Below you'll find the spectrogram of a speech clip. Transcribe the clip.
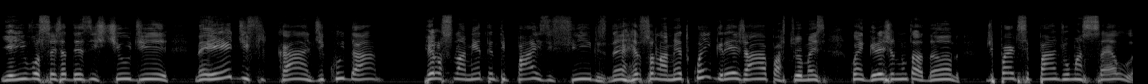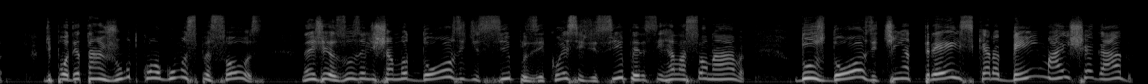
E aí você já desistiu de né, edificar, de cuidar. Relacionamento entre pais e filhos, né? relacionamento com a igreja. Ah, pastor, mas com a igreja não está dando. De participar de uma célula, de poder estar junto com algumas pessoas. Né? Jesus ele chamou 12 discípulos e com esses discípulos ele se relacionava. Dos 12, tinha três que era bem mais chegado.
